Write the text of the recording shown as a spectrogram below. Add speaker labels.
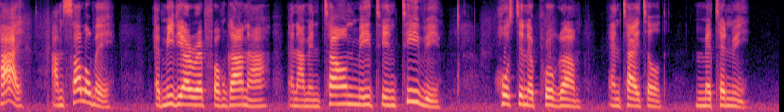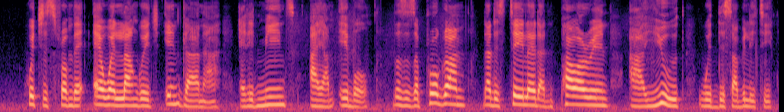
Speaker 1: Hi, I'm Salome, a media rep from Ghana, and I'm in Town Meeting TV hosting a program entitled Metenui, which is from the Ewe language in Ghana, and it means I am able. This is a program that is tailored at empowering our youth with disability.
